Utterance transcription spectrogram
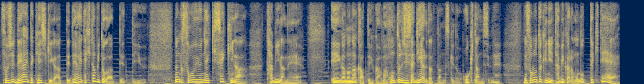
そして出会えた景色があって、出会えた人々があってっていう、なんかそういうね、奇跡な旅がね、映画の中っていうか、まあ本当に実際リアルだったんですけど、起きたんですよね。で、その時に旅から戻ってきて、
